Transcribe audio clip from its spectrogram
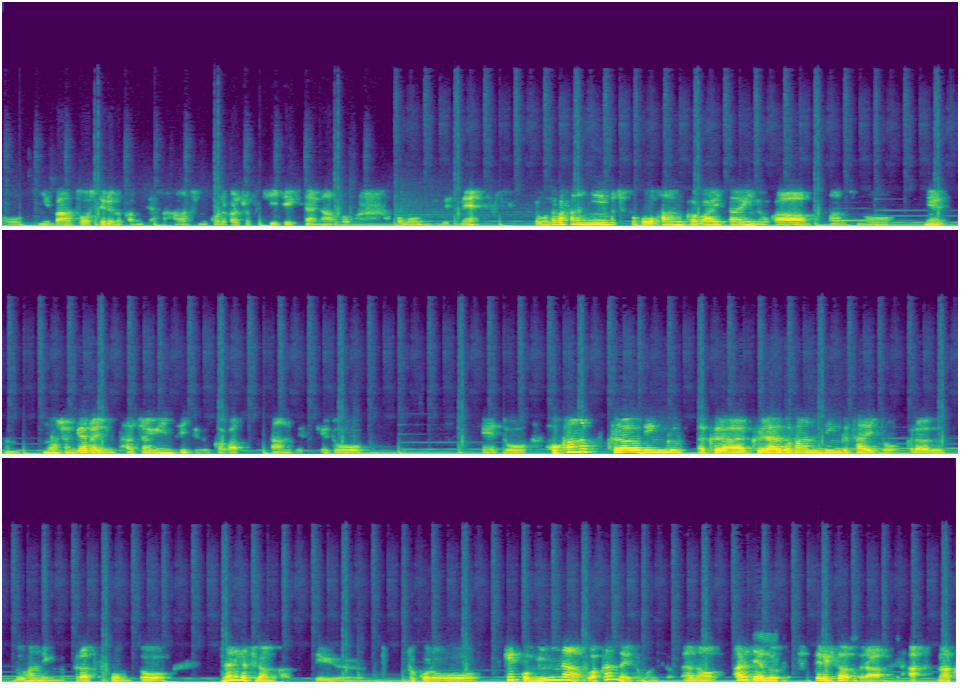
をに伴走してるのかみたいな話もこれからちょっと聞いていきたいなと思うんですね。大高さんにちょっと後半伺いたいのが、あのそのね、モーションギャラリーの立ち上げについて伺ったんですけど、えーと、他のクラウディングクラクラウドファンディングサイト、クラウドファンディングのプラットフォームと何が違うのかっていうところを結構みんな分かんないと思うんですよ。あのある程度知ってる人だったら、あ幕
